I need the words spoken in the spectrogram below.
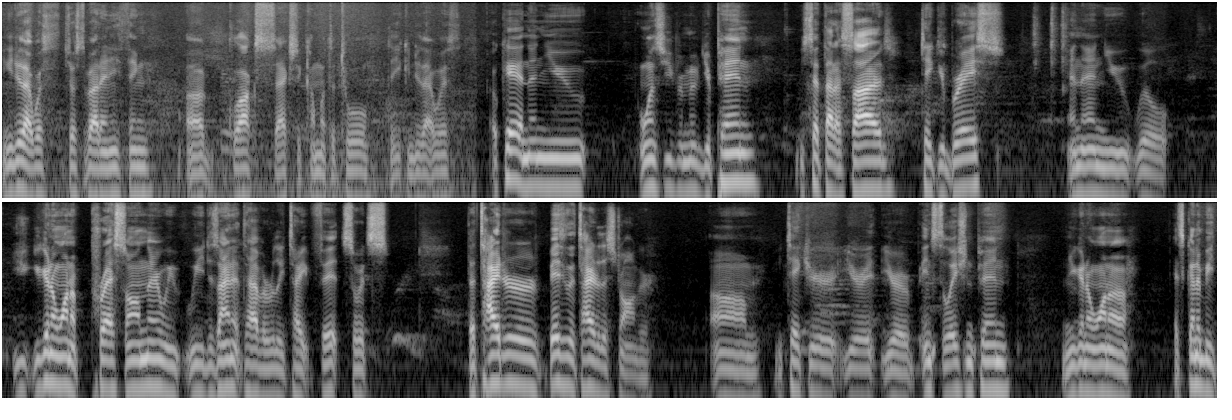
You can do that with just about anything. Uh, Glocks actually come with a tool that you can do that with. Okay, and then you, once you've removed your pin, you set that aside. Take your brace, and then you will. You, you're gonna want to press on there. We we designed it to have a really tight fit, so it's the tighter, basically the tighter the stronger. Um, you take your your your installation pin, and you're gonna want to. It's gonna be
